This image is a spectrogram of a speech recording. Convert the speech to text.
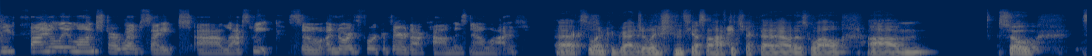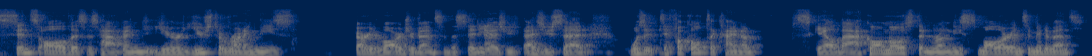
We finally launched our website uh, last week. So a northforkaffair.com is now live. Excellent. Congratulations. Yes, I'll have to check that out as well. Um, so since all this has happened, you're used to running these very large events in the city, yeah. as you as you said. Was it difficult to kind of scale back almost and run these smaller intimate events?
